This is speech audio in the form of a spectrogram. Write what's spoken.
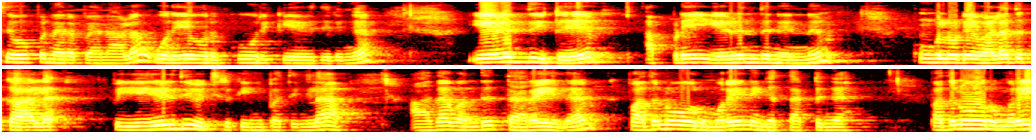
சிவப்பு நிற பேனால் ஒரே ஒரு கோரிக்கை எழுதிடுங்க. எழுதிட்டு அப்படியே எழுந்து நின்று உங்களுடைய வலது காலை இப்போ எழுதி வச்சுருக்கீங்க பார்த்தீங்களா அதை வந்து தரையில் பதினோரு முறை நீங்கள் தட்டுங்க. பதினோரு முறை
